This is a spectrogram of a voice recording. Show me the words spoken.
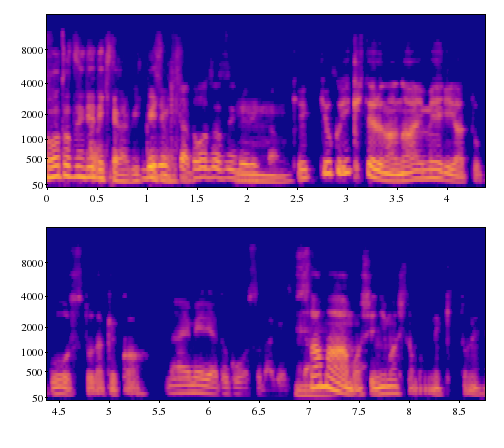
唐突に出てきたからびっくりしました。出てきた、唐突に出てきた。うん結局生きてるのはナイメリアとゴーストだけか。ナイメリアとゴーストだけです。サマーも死にましたもんね、きっとね。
